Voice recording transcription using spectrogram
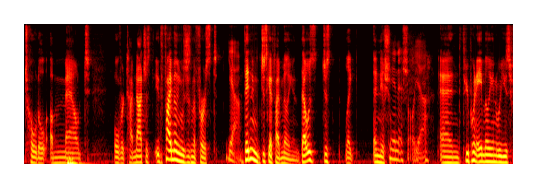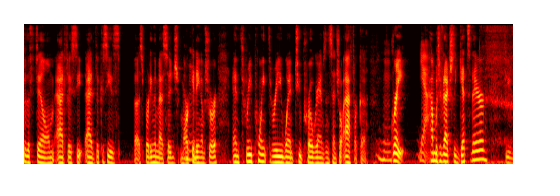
total amount over time. Not just it- 5 million was just in the first. Yeah. They didn't just get 5 million. That was just like initial The initial, yeah. and 3.8 million were used for the film advocacy advocacy is uh, spreading the message, mm-hmm. marketing, I'm sure, and 3.3 went to programs in Central Africa. Mm-hmm. Great. Yeah. How much of it actually gets there? If you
